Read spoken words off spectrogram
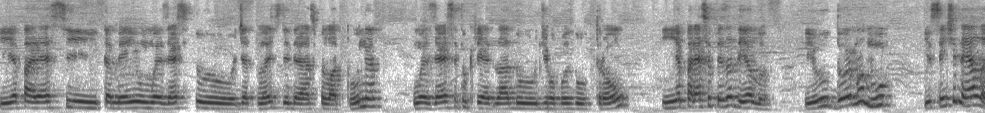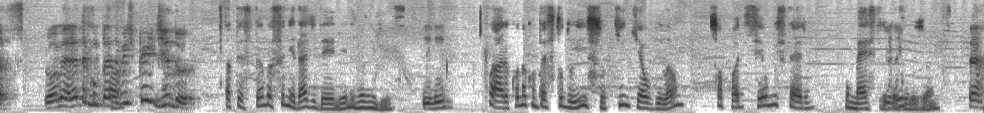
E aparece também um exército de Atlantes liderado pelo Atuna, um exército criado lá do, de robôs do Ultron, e aparece o Pesadelo. E o Dormammu, e os Sentinelas. O Homem-Aranha tá então, completamente perdido. Está testando a sanidade dele, ele mesmo diz. Uhum. Claro, quando acontece tudo isso, quem que é o vilão? Só pode ser o mistério, o mestre uhum. das ilusões. É,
